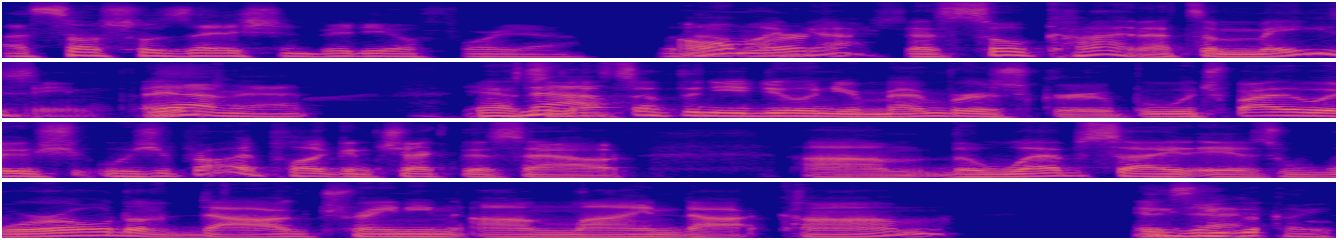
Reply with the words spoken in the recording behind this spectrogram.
a socialization video for you. Would oh my work? gosh, that's so kind. That's amazing. Thank yeah, you. man. Yeah, so now, that's something you do in your members group. Which, by the way, we should, we should probably plug and check this out. Um, the website is worldofdogtrainingonline.com. And exactly.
